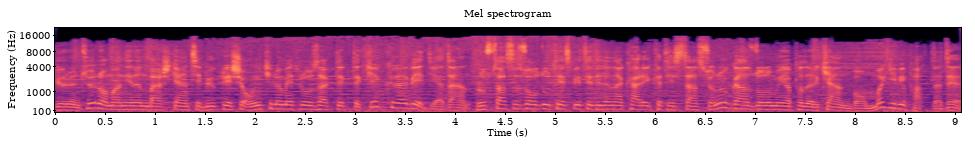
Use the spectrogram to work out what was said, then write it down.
Görüntü Romanya'nın başkenti Bükreş'e 10 kilometre uzaklıktaki Kravedya'dan. Ruhsatsız olduğu tespit edilen akaryakıt istasyonu gaz dolumu yapılırken bomba gibi patladı.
